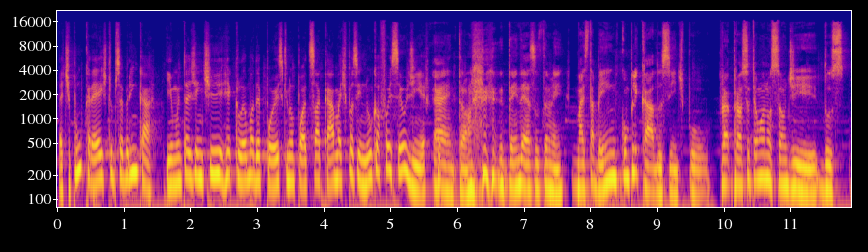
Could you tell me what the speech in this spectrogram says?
é tipo um crédito pra você brincar. E muita gente reclama depois que não pode sacar, mas, tipo assim, nunca foi seu dinheiro. É, então, tem dessas também. Mas tá bem complicado, assim, tipo, pra, pra você ter uma noção de, dos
